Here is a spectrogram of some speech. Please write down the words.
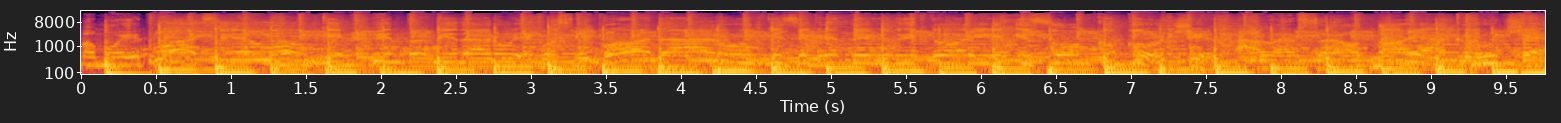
тобі мої поцілунки. Він тобі дарує класні подарунки. Секрети від Вікторії і сумку Гуччі. Але все одно я круче,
